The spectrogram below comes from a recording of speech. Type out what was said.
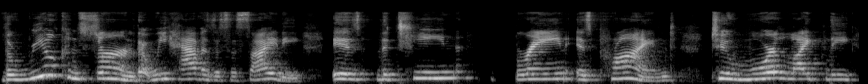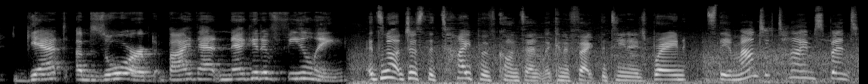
The real concern that we have as a society is the teen brain is primed to more likely get absorbed by that negative feeling. It's not just the type of content that can affect the teenage brain, it's the amount of time spent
